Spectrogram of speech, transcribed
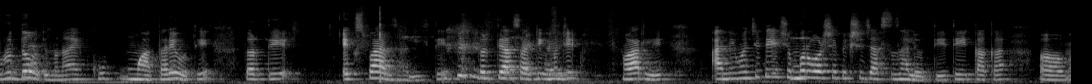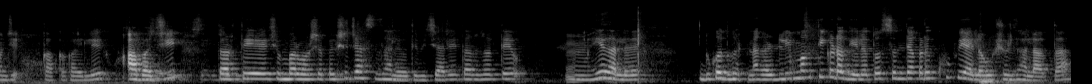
वृद्ध होते म्हणा खूप म्हातारे होते तर ते एक्सपायर झाले ते तर त्यासाठी म्हणजे वारले. आणि म्हणजे ते शंभर वर्षापेक्षा जास्त झाले होते ते काका म्हणजे काका काहीले आबाजी तर ते शंभर वर्षापेक्षा जास्त झाले होते बिचारे तर ते हे झाले दुःखद घटना घडली. मग तिकडं गेलो. तो संध्याकाळी खूप यायला उशीर झाला होता.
